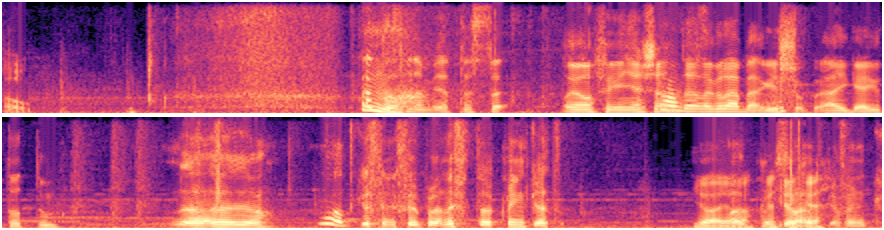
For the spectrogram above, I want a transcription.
Oh. Hát Na. ez nem jött össze olyan fényesen, de legalább egész sokáig eljutottunk. Ja, ja, ja. Na, hát köszönjük szépen, hogy néztetek minket. Ja, ja, köszönjük.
